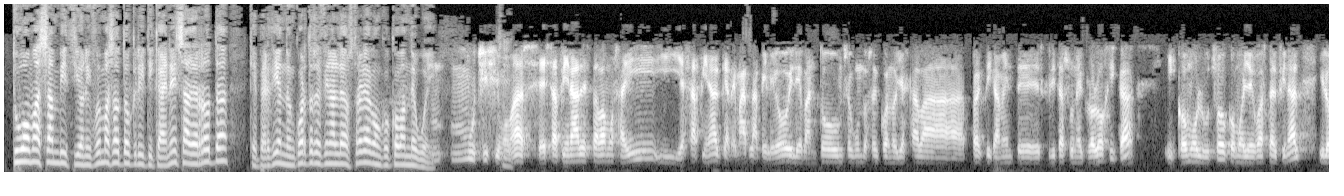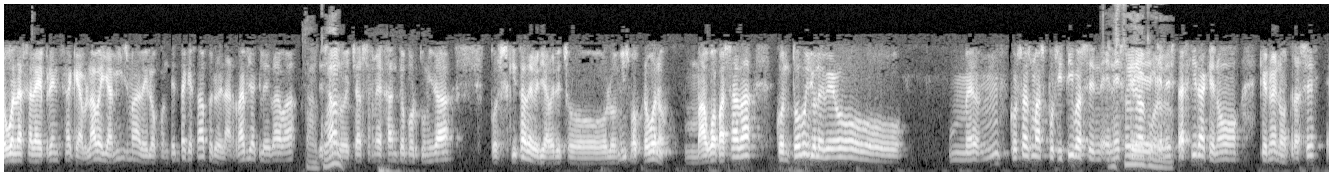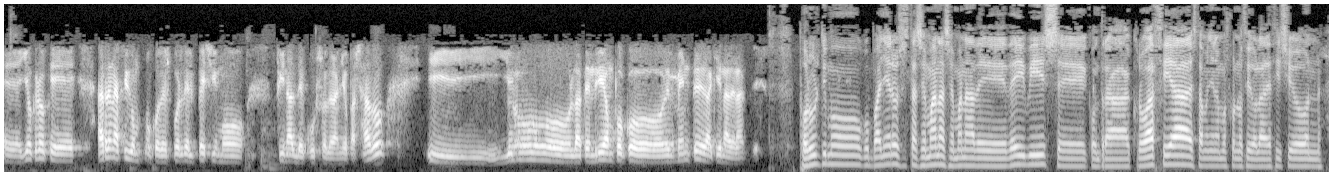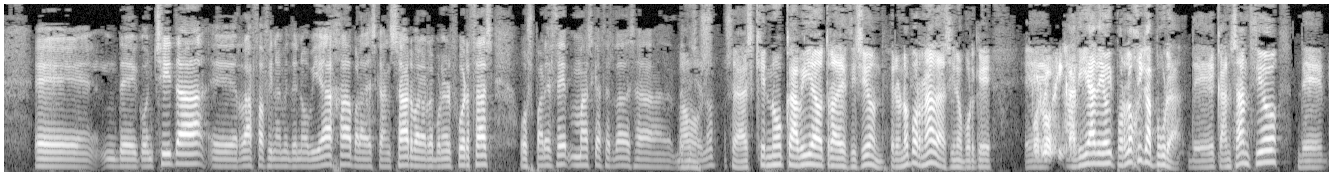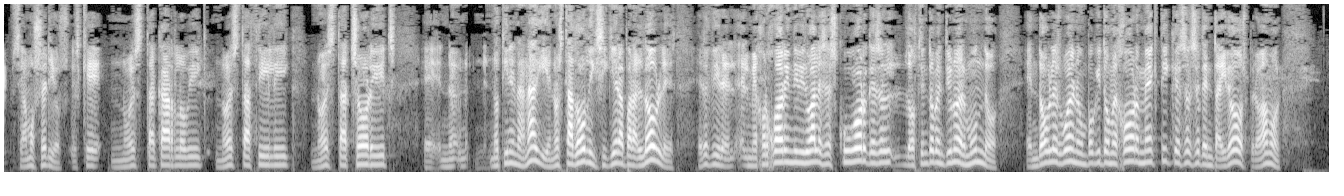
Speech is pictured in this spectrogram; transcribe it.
tuvo más ambición y fue más autocrítica en esa derrota que perdiendo en cuartos de final de Australia con Coco Van de Wey muchísimo más. Esa final estábamos ahí y esa final que además la peleó y levantó un segundo set cuando ya estaba prácticamente escrita su necrológica y cómo luchó, cómo llegó hasta el final. Y luego en la sala de prensa que hablaba ella misma de lo contenta que estaba, pero de la rabia que le daba de aprovechar semejante oportunidad pues quizá debería haber hecho lo mismo. Pero bueno, agua pasada. Con todo yo le veo cosas más positivas en, en, este, en esta gira que no, que no en otras. ¿eh? ¿eh? yo creo que ha renacido un poco después del pésimo final de curso del año pasado y yo la tendría un poco en mente de aquí en adelante. Por último, compañeros, esta semana, semana de Davis eh, contra Croacia. Esta mañana hemos conocido la decisión eh, de Conchita. Eh, Rafa finalmente no viaja para descansar, para reponer fuerzas. ¿Os parece más que acertada esa decisión? ¿no? O sea, es que no cabía otra decisión, pero no por nada, sino porque eh, a día de hoy, por lógica pura, de cansancio, de, seamos serios, es que no está Karlovic, no está Zilic, no está Choric, eh, no, tienen a nadie, no está Dodi siquiera para el dobles. Es decir, el, mejor jugador individual es Skugor, que es el 221 del mundo. En dobles, bueno, un poquito mejor, Mektik, que es el 72, pero vamos,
